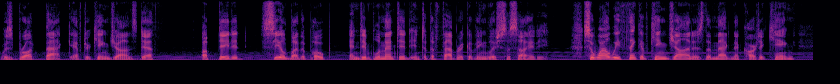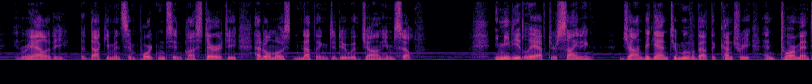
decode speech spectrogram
was brought back after King John's death, updated, sealed by the Pope, and implemented into the fabric of English society. So while we think of King John as the Magna Carta king, in reality, the document's importance in posterity had almost nothing to do with John himself. Immediately after signing, John began to move about the country and torment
